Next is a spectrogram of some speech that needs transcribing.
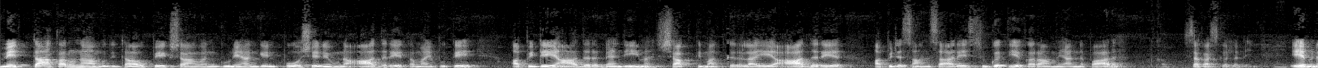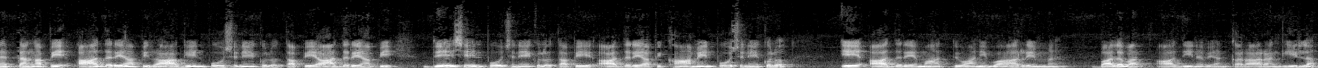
මෙත්තා කරුණා මුදිතා උපේක්ෂාවන් ගුණයන්ගෙන් පෝෂණය වුණ ආදරය තමයි පුතේ අපිට ආදර බැඳීම ශක්තිමත් කරලා ඒ ආදරය අපිට සංසාරයේ සුගතිය කරාම යන්න පාර සකස් කරලා දෙන්නේ. එහෙම නැත්නම් අපේ ආදරය අපි රාගයෙන් පෝෂණය කළොත් අපේ ආදරය අපි ද්වේෂයෙන් පෝෂණය කළොත් අපේ ආදරය අපි කාමයෙන් පෝෂණය කළොත් ඒ ආදරය මහත්වෝ අනිවාර්යෙන්ම බලවත් ආදීනවයන් කරා අරන් ගිහිල්ලා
